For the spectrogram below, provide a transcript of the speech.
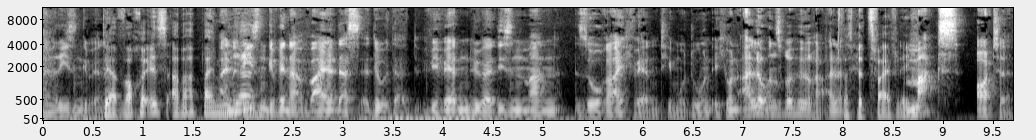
Ein Riesengewinner. der Woche ist. Aber bei Ein mir Riesengewinner, weil das, du, da, wir werden über diesen Mann so reich werden, Timo, du und ich und alle unsere Hörer. Alle. Das bezweifle ich. Max Otte.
